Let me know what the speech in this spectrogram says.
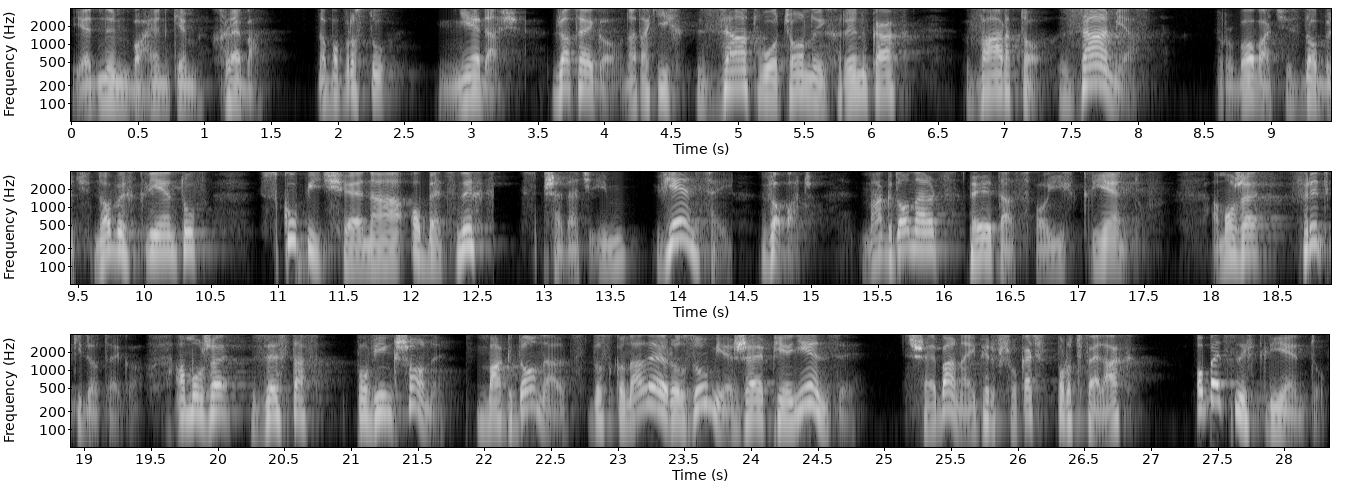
jednym bochenkiem chleba. No po prostu nie da się. Dlatego na takich zatłoczonych rynkach warto zamiast próbować zdobyć nowych klientów, skupić się na obecnych, sprzedać im więcej. Zobacz, McDonald's pyta swoich klientów, a może frytki do tego, a może zestaw powiększony. McDonald's doskonale rozumie, że pieniędzy trzeba najpierw szukać w portfelach obecnych klientów.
